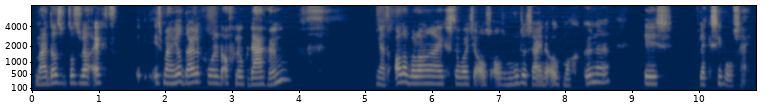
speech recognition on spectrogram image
Maar dat, dat is wel echt, is mij heel duidelijk geworden de afgelopen dagen. Ja, het allerbelangrijkste wat je als, als moeder zijnde ook mag kunnen, is flexibel zijn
